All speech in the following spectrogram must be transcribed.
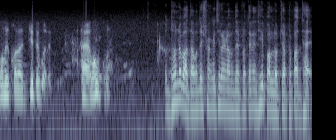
মনে করা যেতে পারে। হ্যাঁ এবং ধন্যবাদ। আমাদের সঙ্গে ছিলেন আমাদের প্রতিনিধি পল্লব চট্টোপাধ্যায়।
